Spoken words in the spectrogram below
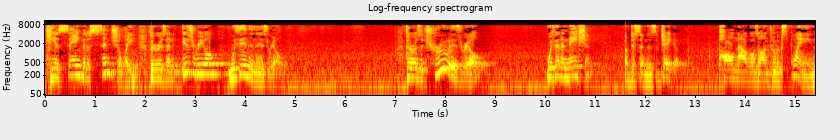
He is saying that essentially there is an Israel within an Israel. There is a true Israel within a nation of descendants of Jacob. Paul now goes on to explain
